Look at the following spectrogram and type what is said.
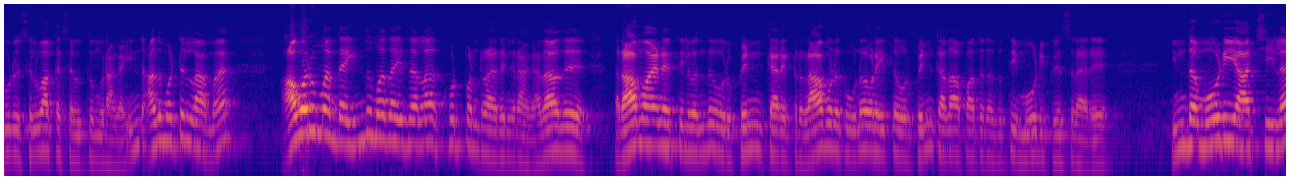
ஒரு செல்வாக்கை செலுத்துங்கிறாங்க. இன் அது மட்டும் இல்லாமல் அவரும் அந்த இந்து மத இதெல்லாம் கோட் பண்ணுறாருங்கிறாங்க அதாவது ராமாயணத்தில் வந்து ஒரு பெண் கேரக்டர் ராமனுக்கு உணவளித்த ஒரு பெண் கதாபாத்திரத்தை பற்றி மோடி பேசுகிறாரு இந்த மோடி ஆட்சியில்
